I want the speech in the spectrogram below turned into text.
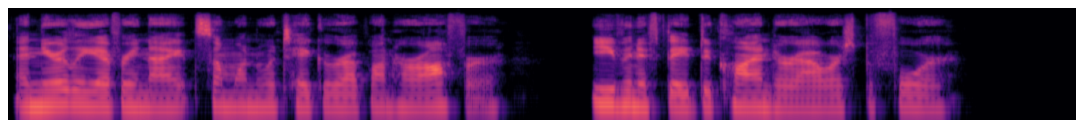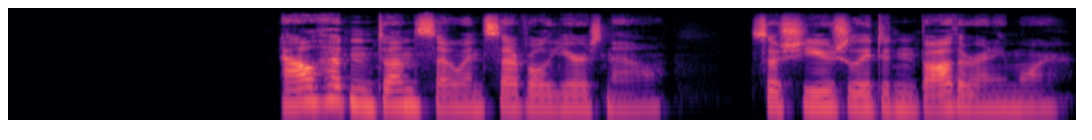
and nearly every night someone would take her up on her offer, even if they'd declined her hours before. Al hadn't done so in several years now, so she usually didn't bother anymore.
